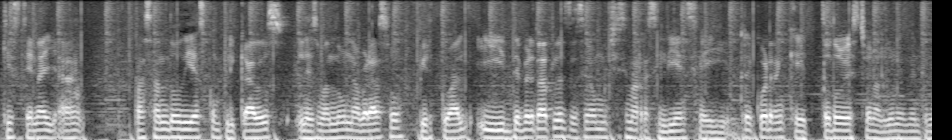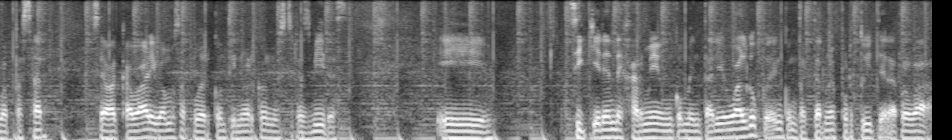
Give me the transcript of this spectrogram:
que estén allá pasando días complicados, les mando un abrazo virtual y de verdad les deseo muchísima resiliencia y recuerden que todo esto en algún momento va a pasar, se va a acabar y vamos a poder continuar con nuestras vidas. Eh, si quieren dejarme un comentario o algo, pueden contactarme por Twitter arroba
